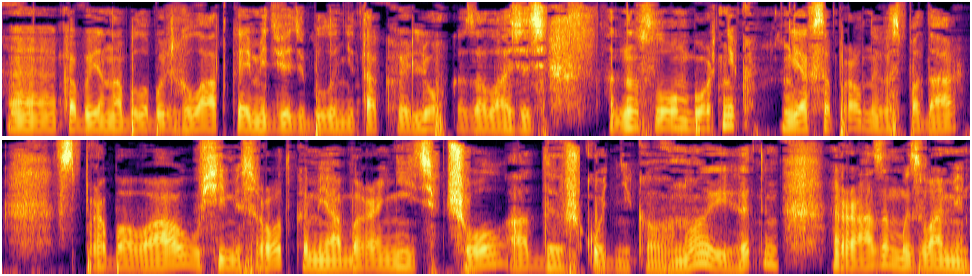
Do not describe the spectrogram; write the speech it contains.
э, каб яна была больш гладкая медведзі было не так лёгка залазіць адным словом бортнік як сапраўдны гаспадар спрабаваў усімі сродкамі абараніць пчол ад шкоднікаў но і гэтым разам мы з вами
